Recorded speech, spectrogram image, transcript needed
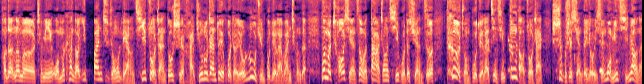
好的。那么陈明，我们看到一般这种两栖作战都是海军陆战队或者由陆军部队来完成的。那么朝鲜这么大张旗鼓的选择特种部队来进行登岛作战，是不是显得有一些莫名其妙呢？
